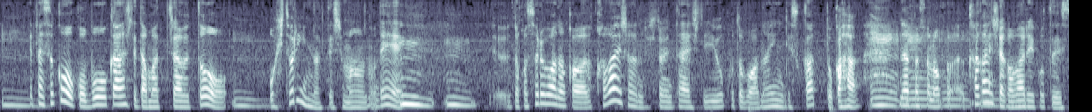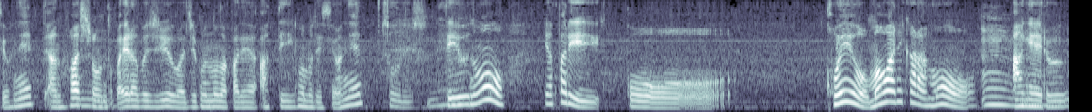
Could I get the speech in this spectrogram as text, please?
うん、やっぱりそこをこう傍観して黙っちゃうと、うん、お一人になってしまうので、うん。うん、だからそれはなんか加害者の人に対して言う言葉はないんですかとか、うん、なんかその加害者が悪いことですよね。あのファッションとか選ぶ自由は自分の中であっていいものですよね、そうですね。っていうのをやっぱりこう声を周りからも上げる。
